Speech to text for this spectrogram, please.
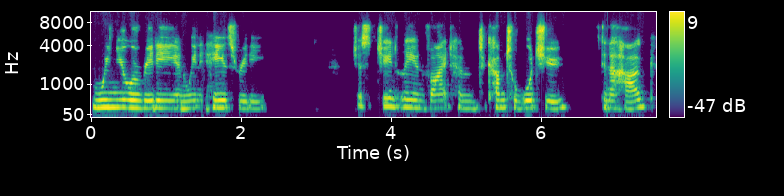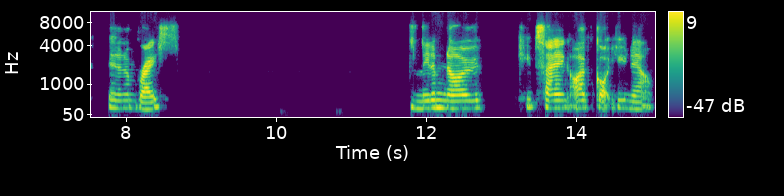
When you are ready and when he is ready, just gently invite him to come towards you in a hug, in an embrace. And let him know keep saying, I've got you now.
